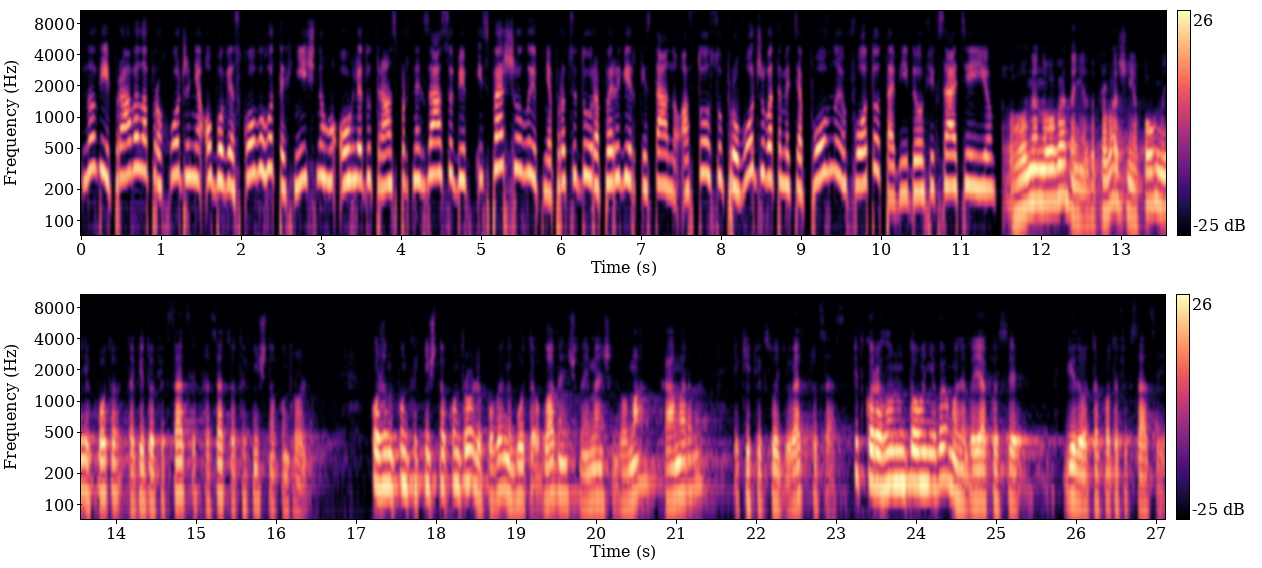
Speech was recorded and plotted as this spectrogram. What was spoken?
Нові правила проходження обов'язкового технічного огляду транспортних засобів. Із 1 липня процедура перевірки стану авто супроводжуватиметься повною фото та відеофіксацією. Головне нововведення запровадження повної фото та відеофіксації процесу технічного контролю. Кожен пункт технічного контролю повинен бути обладнаний щонайменше двома камерами, які фіксують увесь процес. Підкорегламентовані вимоги до якості відео та фотофіксації.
